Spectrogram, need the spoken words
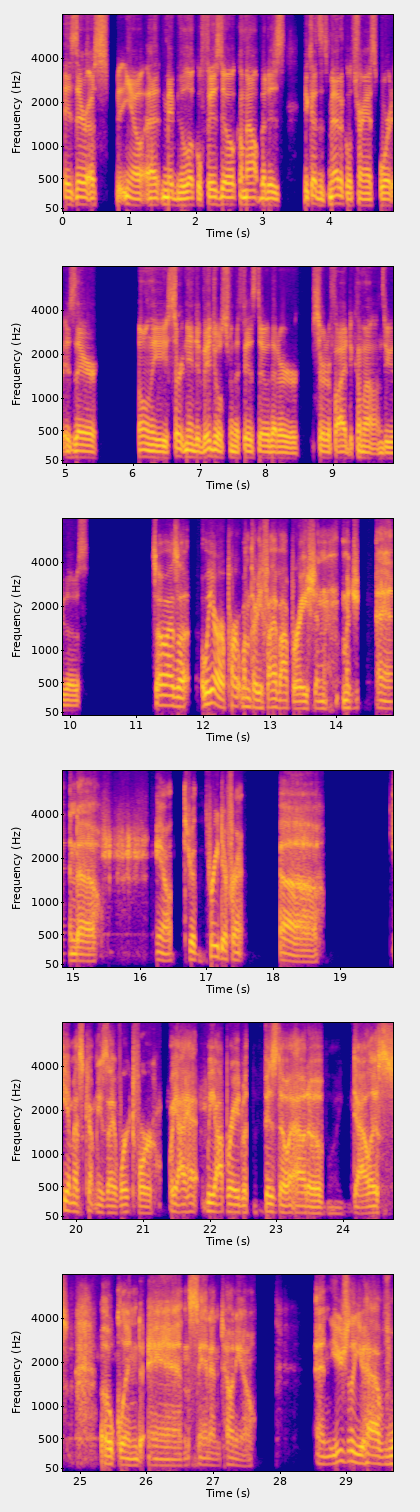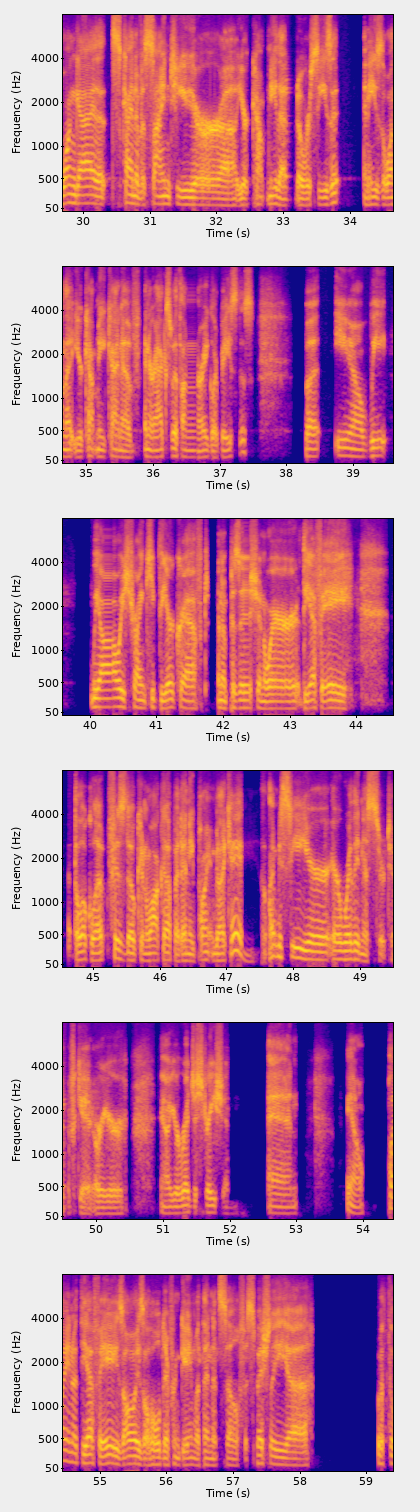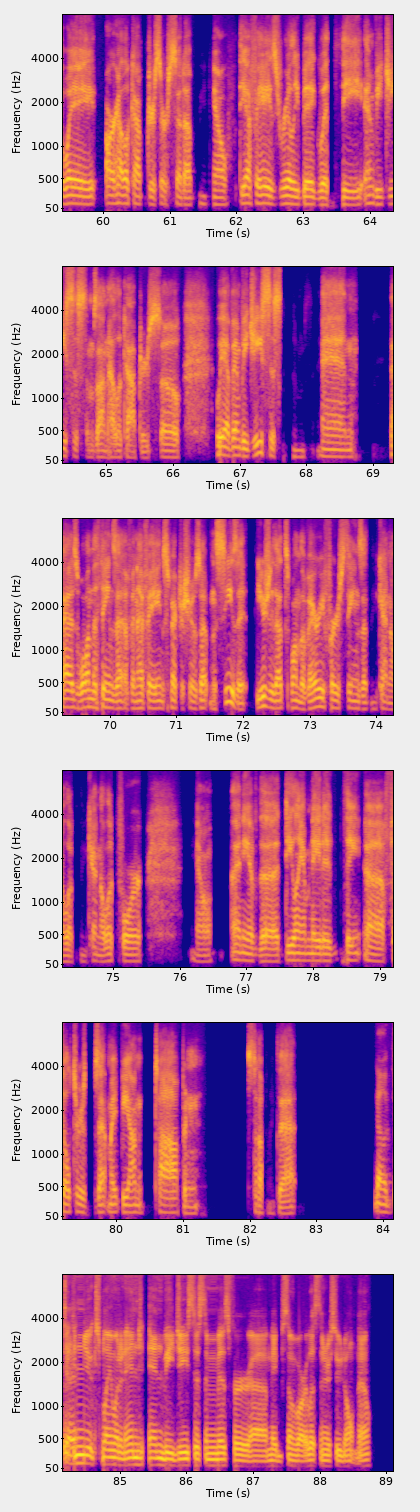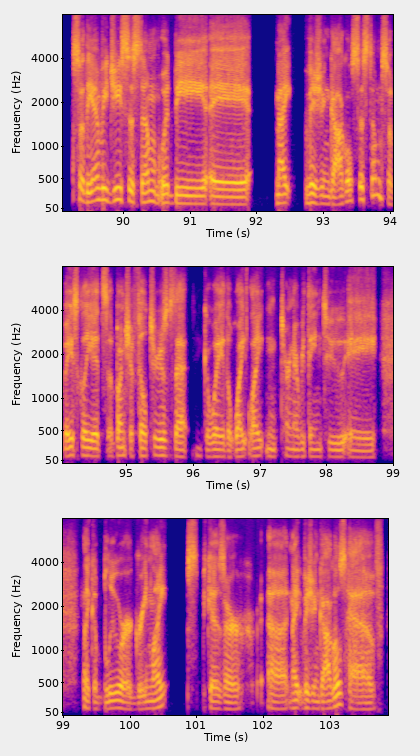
is there a, you know, uh, maybe the local FSDO will come out, but is because it's medical transport, is there only certain individuals from the FSDO that are certified to come out and do those? So as a we are a Part 135 operation, and uh, you know through three different uh, EMS companies I've worked for, we I ha- we operated with FSDO out of Dallas, Oakland, and San Antonio. And usually you have one guy that's kind of assigned to your uh, your company that oversees it, and he's the one that your company kind of interacts with on a regular basis. But you know we we always try and keep the aircraft in a position where the FAA, the local FSDO, can walk up at any point and be like, "Hey, let me see your airworthiness certificate or your, you know, your registration." And you know, playing with the FAA is always a whole different game within itself, especially uh, with the way our helicopters are set up. You know, the FAA is really big with the NVG systems on helicopters. So we have NVG systems, and that is one of the things that if an FAA inspector shows up and sees it, usually that's one of the very first things that they kind of look kind of look for. You know, any of the delaminated the uh, filters that might be on top and stuff like that. Now, So can you explain what an N- NVG system is for uh, maybe some of our listeners who don't know? So the NVG system would be a night vision goggle system. So basically, it's a bunch of filters that take away the white light and turn everything to a like a blue or a green light. Because our uh, night vision goggles have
